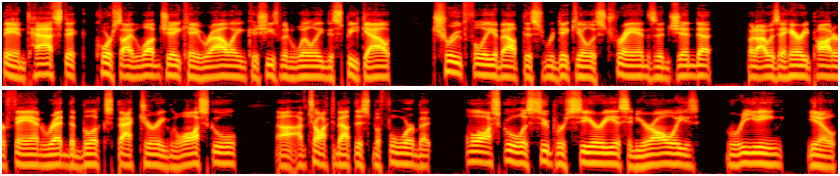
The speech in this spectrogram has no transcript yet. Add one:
Fantastic. Of course, I love J.K. Rowling because she's been willing to speak out truthfully about this ridiculous trans agenda but I was a Harry Potter fan, read the books back during law school. Uh, I've talked about this before, but law school is super serious and you're always reading, you know,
